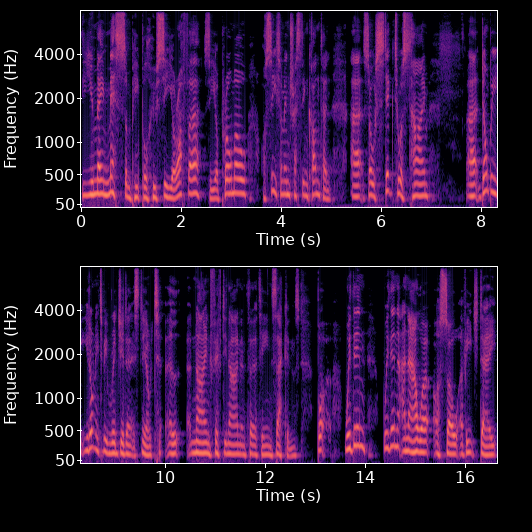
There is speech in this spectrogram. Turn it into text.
you may miss some people who see your offer, see your promo, or see some interesting content. Uh, so stick to a time. Uh, don't be you don't need to be rigid and it's you know t- uh, 9 59 and 13 seconds but within within an hour or so of each day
